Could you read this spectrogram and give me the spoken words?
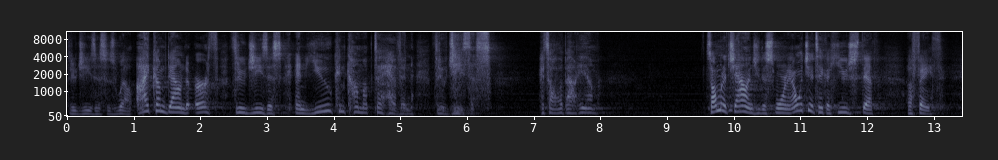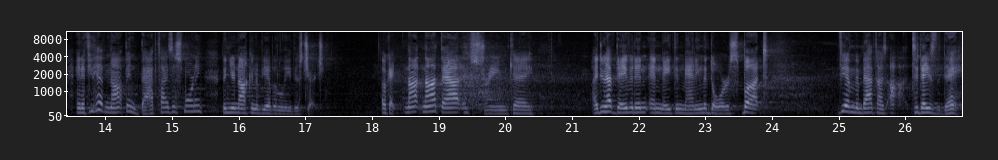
through Jesus as well. I come down to earth through Jesus, and you can come up to heaven through Jesus. It's all about Him. So I'm going to challenge you this morning. I want you to take a huge step of faith. And if you have not been baptized this morning, then you're not going to be able to leave this church. Okay, not, not that extreme, okay? I do have David and, and Nathan manning the doors, but if you haven't been baptized, uh, today's the day.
